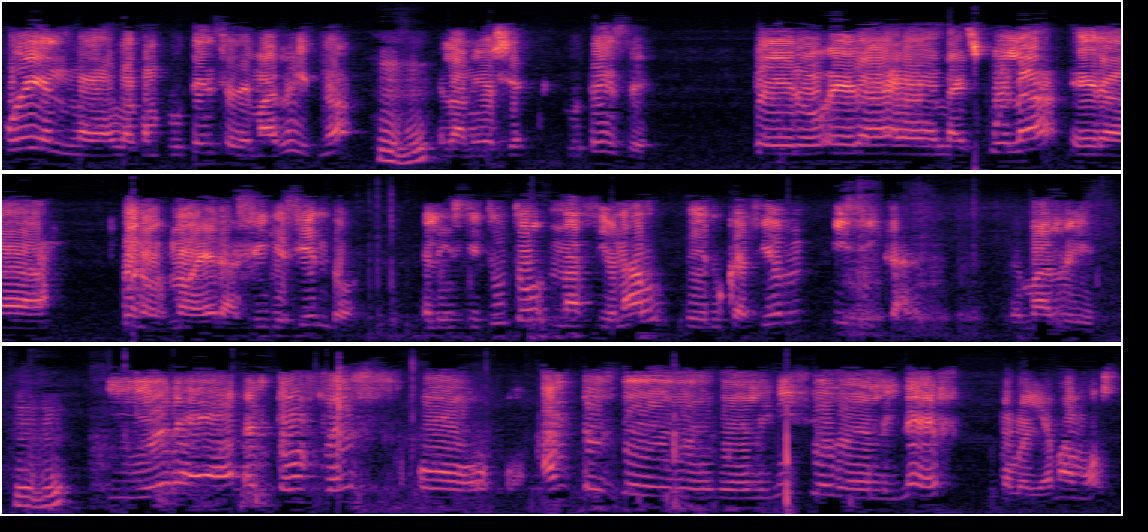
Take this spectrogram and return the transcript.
fue en la, la Complutense de Madrid, ¿no? Ujú. En la Universidad Complutense. Pero era la escuela, era, bueno, no era, sigue siendo el Instituto Nacional de Educación Física de Madrid y era entonces o antes de- de- del inicio del INEF, como lo llamamos,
